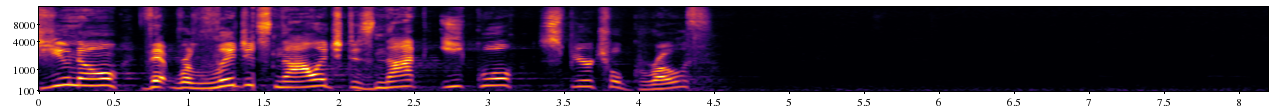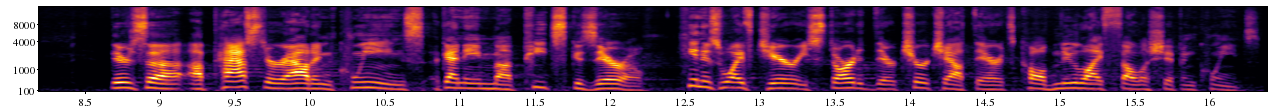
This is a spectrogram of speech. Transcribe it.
Do you know that religious knowledge does not equal spiritual growth? There's a, a pastor out in Queens, a guy named uh, Pete Scazzero. He and his wife Geri started their church out there. It's called New Life Fellowship in Queens.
